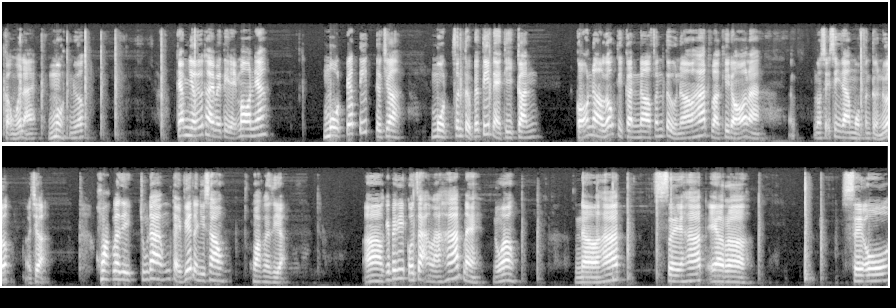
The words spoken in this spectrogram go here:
Cộng với lại một nước. Các em nhớ cho thầy về tỷ lệ mol nhé. Một peptide được chưa? Một phân tử peptide này thì cần có N gốc thì cần N phân tử NaOH và khi đó là nó sẽ sinh ra một phân tử nước, được chưa? Hoặc là gì? Chúng ta cũng thể viết là như sau. Hoặc là gì ạ? À, cái peptide có dạng là H này, đúng không? NH, CHR, CO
